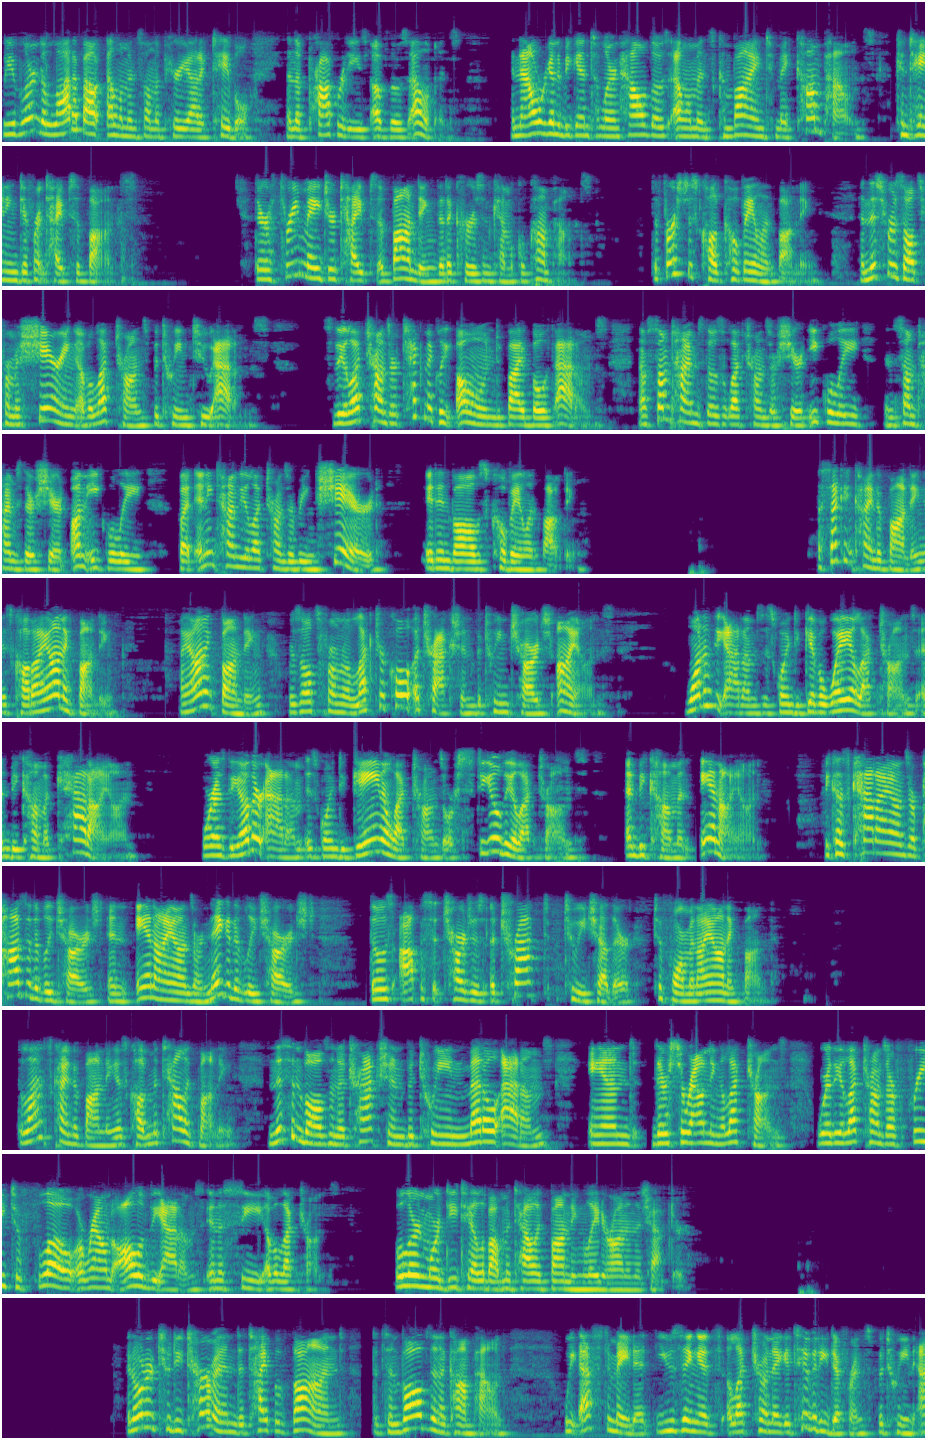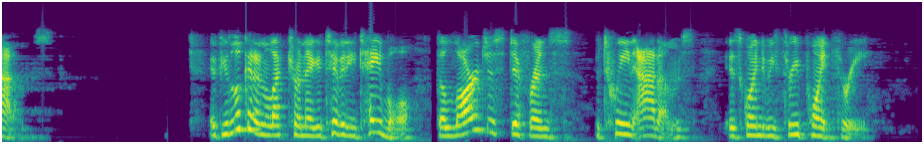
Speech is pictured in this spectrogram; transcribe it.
We have learned a lot about elements on the periodic table and the properties of those elements. And now we're going to begin to learn how those elements combine to make compounds containing different types of bonds. There are three major types of bonding that occurs in chemical compounds. The first is called covalent bonding, and this results from a sharing of electrons between two atoms. So the electrons are technically owned by both atoms. Now sometimes those electrons are shared equally, and sometimes they're shared unequally, but anytime the electrons are being shared, it involves covalent bonding. A second kind of bonding is called ionic bonding. Ionic bonding results from an electrical attraction between charged ions. One of the atoms is going to give away electrons and become a cation, whereas the other atom is going to gain electrons or steal the electrons and become an anion. Because cations are positively charged and anions are negatively charged, those opposite charges attract to each other to form an ionic bond. The last kind of bonding is called metallic bonding, and this involves an attraction between metal atoms and their surrounding electrons, where the electrons are free to flow around all of the atoms in a sea of electrons. We'll learn more detail about metallic bonding later on in the chapter. In order to determine the type of bond that's involved in a compound, we estimate it using its electronegativity difference between atoms. If you look at an electronegativity table, the largest difference between atoms is going to be 3.3.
